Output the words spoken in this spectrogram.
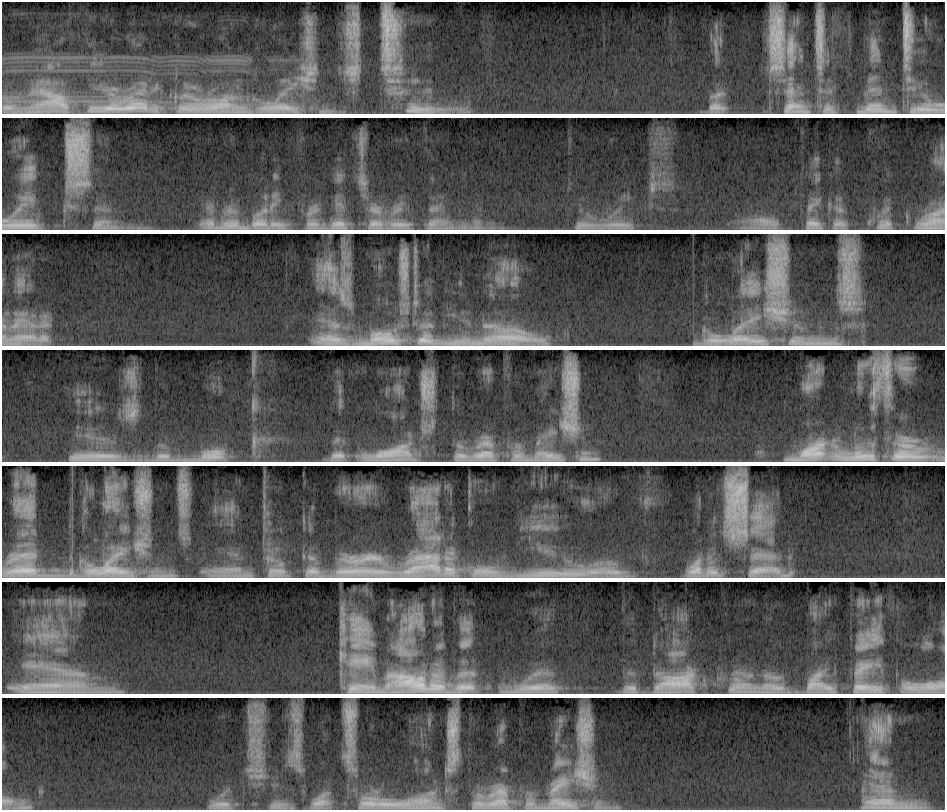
So now theoretically we're on Galatians 2, but since it's been two weeks and everybody forgets everything in two weeks, I'll take a quick run at it. As most of you know, Galatians is the book that launched the Reformation. Martin Luther read Galatians and took a very radical view of what it said and came out of it with the doctrine of by faith alone, which is what sort of launched the Reformation. And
